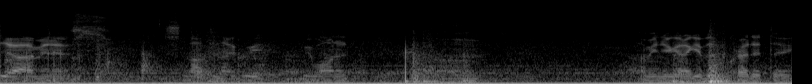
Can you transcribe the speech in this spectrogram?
Yeah, I mean it's it's not the night we we wanted. Um, I mean you're gonna give them credit. They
